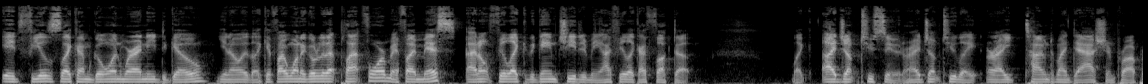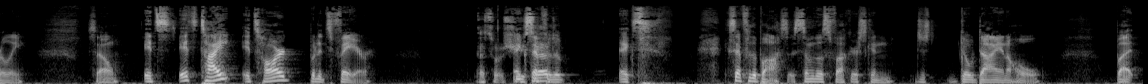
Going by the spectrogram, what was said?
it feels like I'm going where I need to go. You know, like if I want to go to that platform, if I miss, I don't feel like the game cheated me. I feel like I fucked up. Like I jumped too soon, or I jumped too late, or I timed my dash improperly. So it's it's tight, it's hard, but it's fair. That's what she said. except said. for the ex, except for the bosses. Some of those fuckers can just go die in a hole. But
